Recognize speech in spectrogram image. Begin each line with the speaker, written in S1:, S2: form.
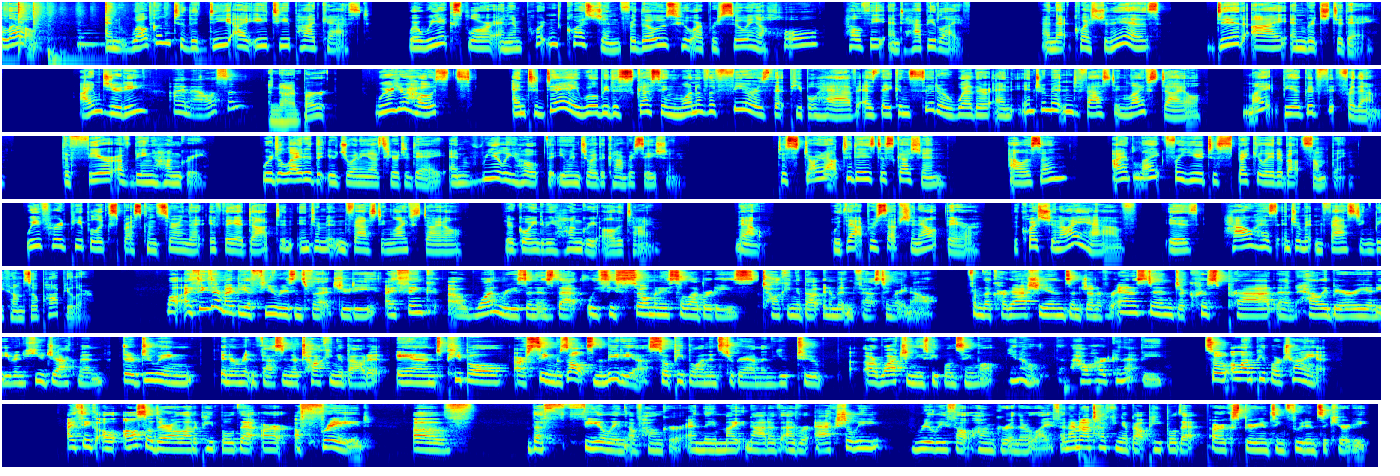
S1: Hello, and welcome to the DIET podcast, where we explore an important question for those who are pursuing a whole, healthy, and happy life. And that question is Did I enrich today? I'm Judy.
S2: I'm Allison.
S3: And I'm Bert.
S1: We're your hosts, and today we'll be discussing one of the fears that people have as they consider whether an intermittent fasting lifestyle might be a good fit for them the fear of being hungry. We're delighted that you're joining us here today and really hope that you enjoy the conversation. To start out today's discussion, Allison, I'd like for you to speculate about something. We've heard people express concern that if they adopt an intermittent fasting lifestyle, they're going to be hungry all the time. Now, with that perception out there, the question I have is how has intermittent fasting become so popular?
S2: Well, I think there might be a few reasons for that, Judy. I think uh, one reason is that we see so many celebrities talking about intermittent fasting right now. From the Kardashians and Jennifer Aniston to Chris Pratt and Halle Berry and even Hugh Jackman, they're doing intermittent fasting. They're talking about it, and people are seeing results in the media. So people on Instagram and YouTube are watching these people and saying, well, you know, how hard can that be? So a lot of people are trying it. I think also there are a lot of people that are afraid of the feeling of hunger and they might not have ever actually really felt hunger in their life. And I'm not talking about people that are experiencing food insecurity.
